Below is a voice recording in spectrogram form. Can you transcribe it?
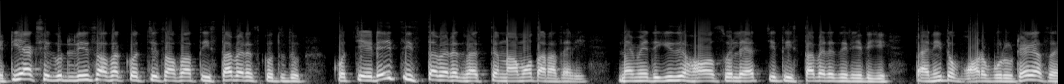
এটি এক সিকিউরিটি চাষা করছি চাষা তিস্তা ব্যারেজ কত দূর করছে এটাই তিস্তা ব্যারেজ ভাসতে নামও তাড়াতাড়ি। নেমে দেখি যে হ চলে যাচ্ছি তিস্তা ব্যারেজের এদিকে, পানি তো ভরপুর উঠে গেছে।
